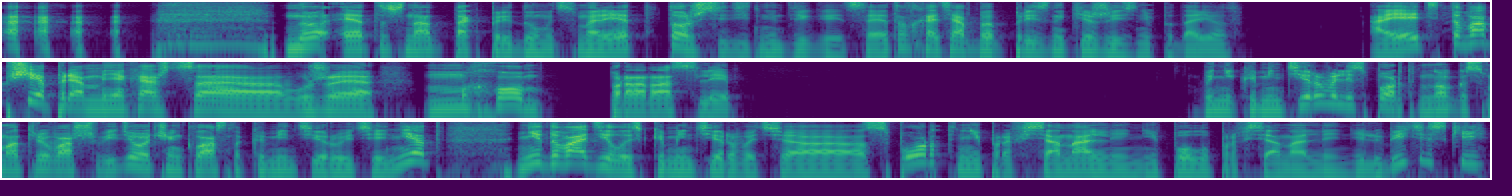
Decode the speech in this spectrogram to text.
Но это ж надо так придумать. Смотри, это тоже сидит, не двигается. Этот хотя бы признаки жизни подает. А эти-то вообще прям, мне кажется, уже мхом проросли. Вы не комментировали спорт? Много смотрю ваше видео, очень классно комментируете. Нет, не доводилось комментировать э, спорт, ни профессиональный, ни полупрофессиональный, ни любительский.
